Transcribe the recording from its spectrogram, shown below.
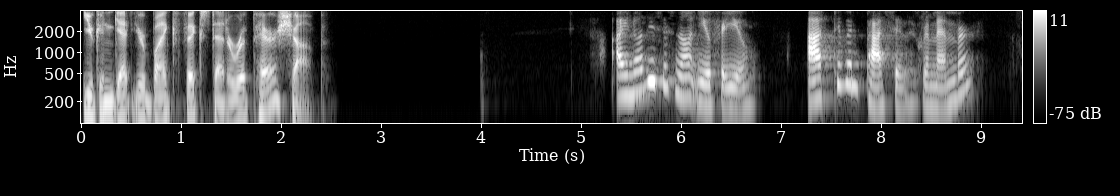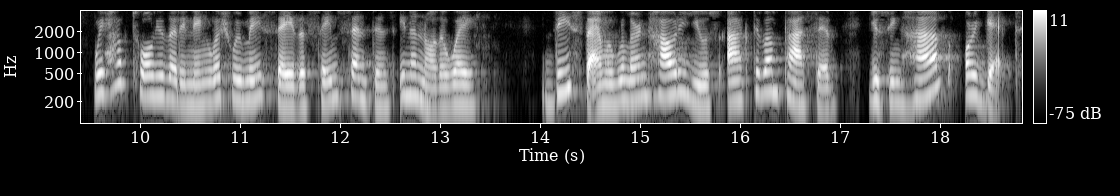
You can get your bike fixed at a repair shop. I know this is not new for you. Active and passive, remember? We have told you that in English we may say the same sentence in another way. This time we will learn how to use active and passive using have or get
